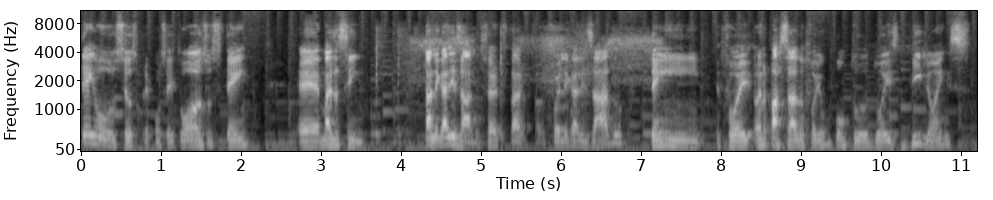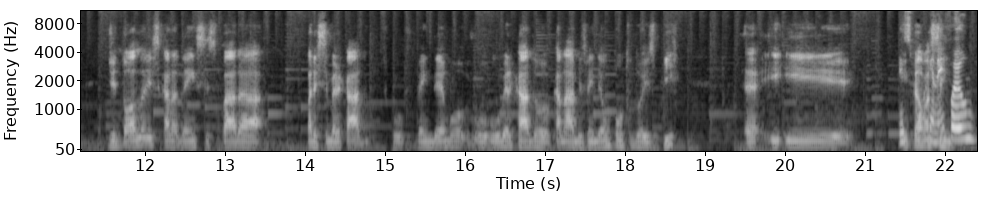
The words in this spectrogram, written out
Tem os seus preconceituosos, tem, é, mas assim, tá legalizado, certo? Tá, foi legalizado. Tem. Foi. Ano passado foi 1,2 bilhões de dólares canadenses para para esse mercado. Tipo, vendemos o, o mercado cannabis vendeu 1.2 bi. É, e, e, Isso então, porque assim, nem foi, um,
